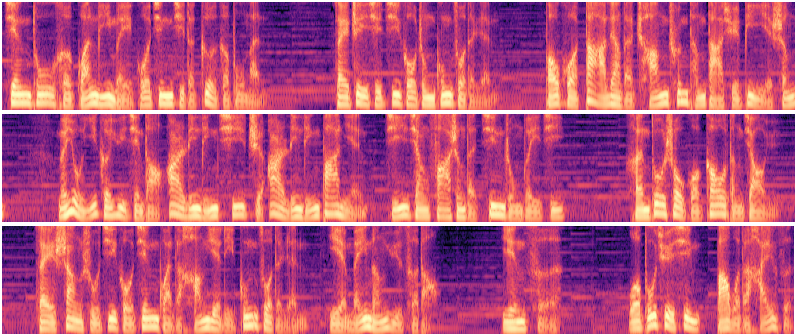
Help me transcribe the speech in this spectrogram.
监督和管理美国经济的各个部门，在这些机构中工作的人。包括大量的常春藤大学毕业生，没有一个预见到2007至2008年即将发生的金融危机。很多受过高等教育，在上述机构监管的行业里工作的人也没能预测到。因此，我不确信把我的孩子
